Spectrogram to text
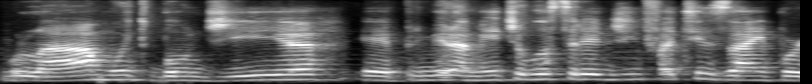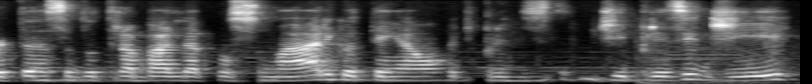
Olá, muito bom dia. É, primeiramente, eu gostaria de enfatizar a importância do trabalho da Consumare, que eu tenho a honra de presidir.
